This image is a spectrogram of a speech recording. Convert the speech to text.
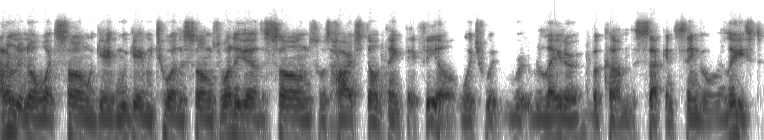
I don't even know what song we gave him. We gave him two other songs. One of the other songs was Hearts Don't Think They Feel, which would re- later become the second single released.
